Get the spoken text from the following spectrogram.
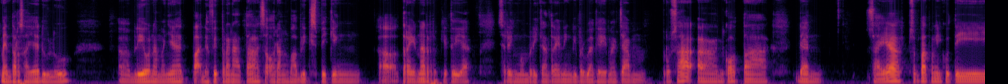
mentor saya dulu uh, beliau namanya Pak David Pranata, seorang public speaking uh, trainer gitu ya, sering memberikan training di berbagai macam perusahaan, kota, dan saya sempat mengikuti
